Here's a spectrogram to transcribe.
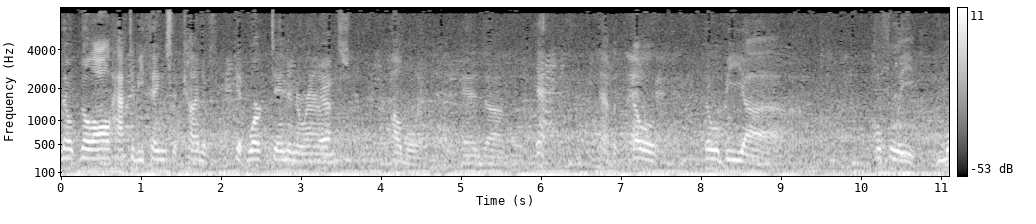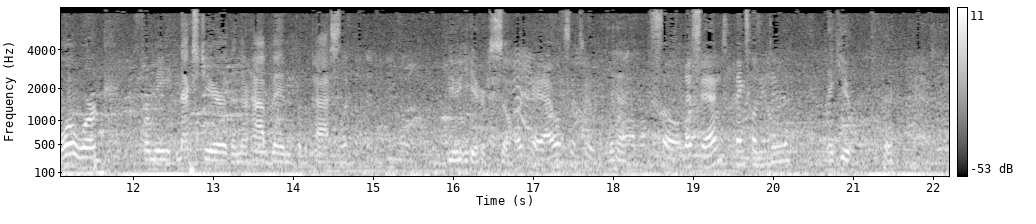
they'll, they'll all have to be things that kind of get worked in and around Yeah. Hellboy. And um, yeah, yeah, but there will there will be uh, hopefully more work for me next year than there have been for the past few years. So, Okay, I hope so too. yeah, So that's the end. Thanks for the interview. thank you.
